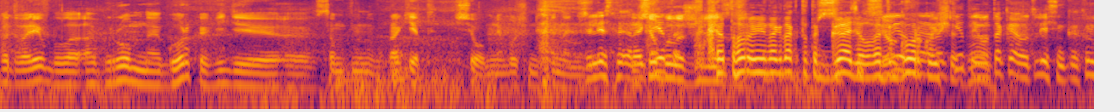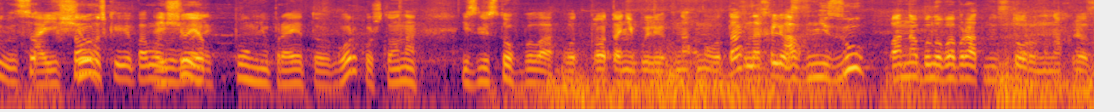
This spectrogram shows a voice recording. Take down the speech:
во дворе была огромная горка в виде э, сам, ну, ракет. Все, у меня больше ни хрена нет. Железная ракета, все было железно. Которую иногда кто-то гадил в эту горку еще. ракета, и вот такая вот лесенка круглая. Со- А еще, солнышко ее, а по-моему, еще я называли. Помню про эту горку, что она из листов была, вот, вот они были, на- ну вот так, Внахлёст. а внизу она была в обратную сторону нахлест.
